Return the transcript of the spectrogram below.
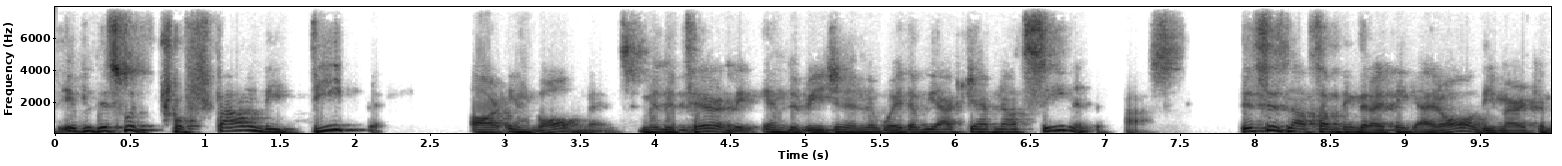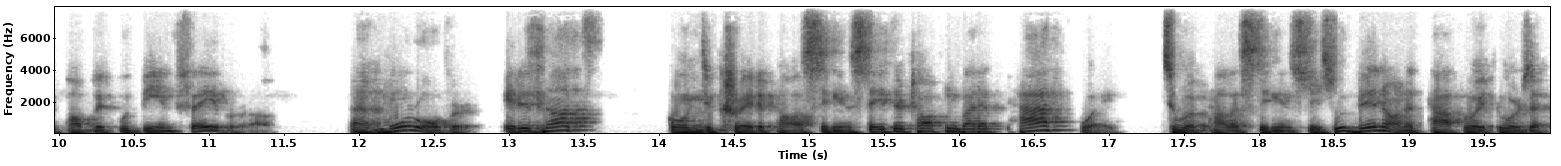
it, this would profoundly deepen our involvement militarily in the region in a way that we actually have not seen in the past. This is not something that I think at all the American public would be in favor of. Uh, moreover, it is not going to create a Palestinian state. They're talking about a pathway to a Palestinian state. So we've been on a pathway towards a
